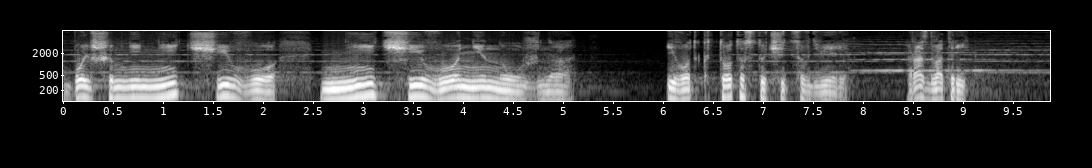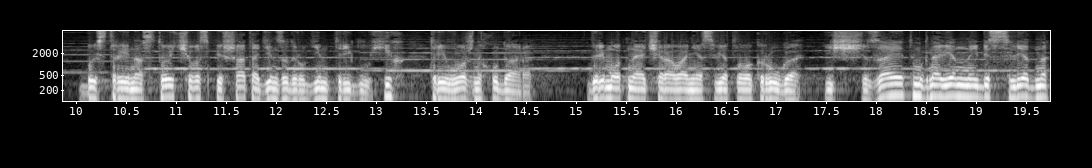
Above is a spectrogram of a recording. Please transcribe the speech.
Больше мне ничего, ничего не нужно. И вот кто-то стучится в двери. Раз, два, три. Быстро и настойчиво спешат один за другим три глухих, тревожных удара – Дремотное очарование светлого круга исчезает мгновенно и бесследно,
